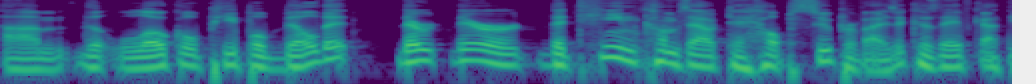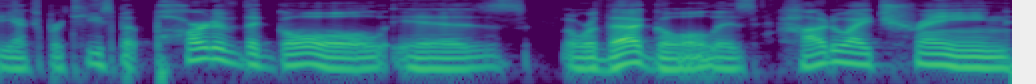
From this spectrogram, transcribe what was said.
Um, the local people build it. They're, they're, the team comes out to help supervise it because they've got the expertise. But part of the goal is or the goal is how do i train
